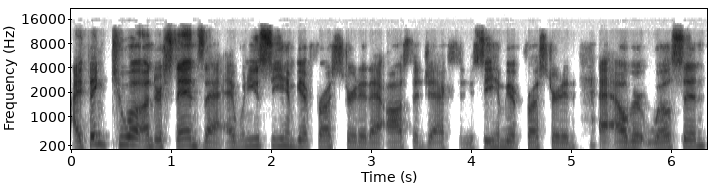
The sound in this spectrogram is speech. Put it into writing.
I think Tua understands that. And when you see him get frustrated at Austin Jackson, you see him get frustrated at Albert Wilson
